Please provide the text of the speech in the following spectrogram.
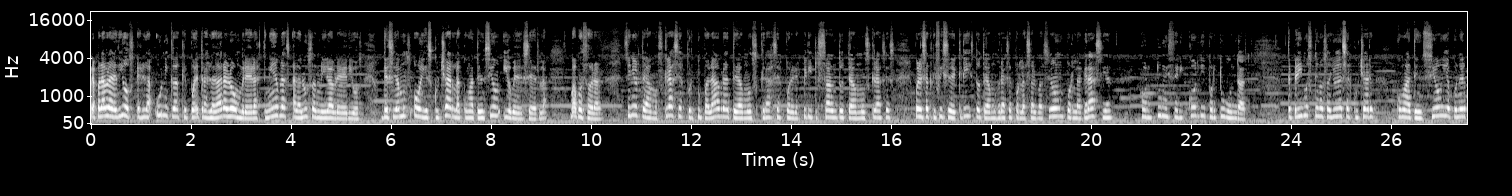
La palabra de Dios es la única que puede trasladar al hombre de las tinieblas a la luz admirable de Dios. Deseamos hoy escucharla con atención y obedecerla. Vamos a orar. Señor, te damos gracias por tu palabra, te damos gracias por el Espíritu Santo, te damos gracias por el sacrificio de Cristo, te damos gracias por la salvación, por la gracia, por tu misericordia y por tu bondad. Te pedimos que nos ayudes a escuchar con atención y a poner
